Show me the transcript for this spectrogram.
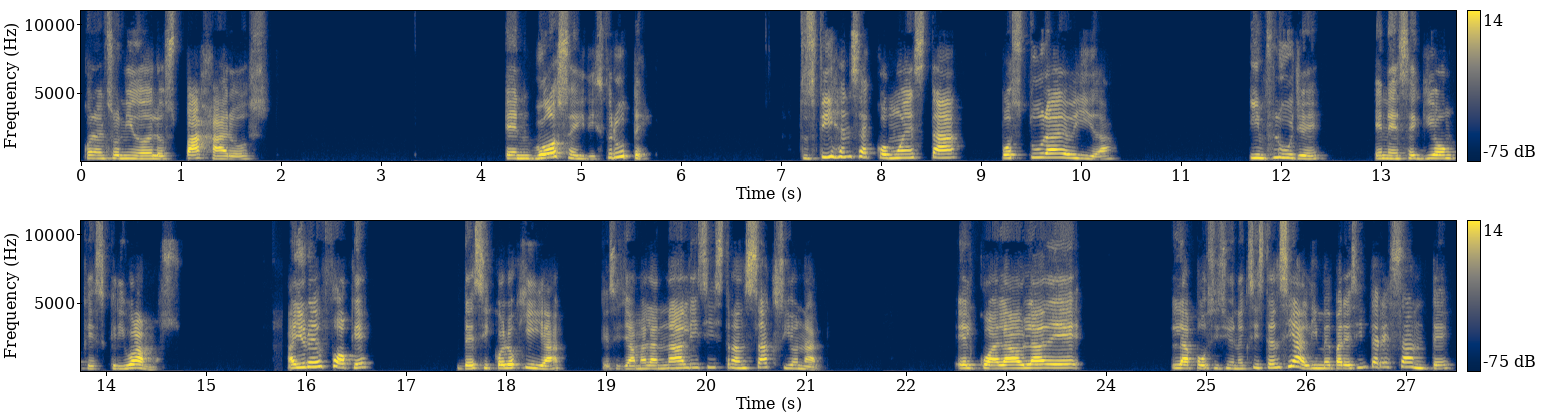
con el sonido de los pájaros, en goce y disfrute. Entonces, fíjense cómo esta postura de vida influye en ese guion que escribamos. Hay un enfoque de psicología que se llama el análisis transaccional, el cual habla de la posición existencial. Y me parece interesante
